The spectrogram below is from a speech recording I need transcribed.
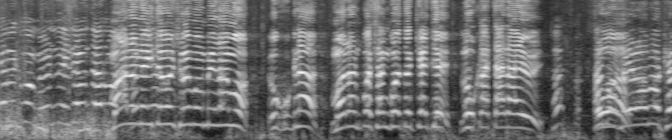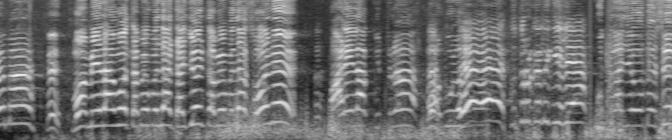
ખરે કે મેળ નહીં જાઉં તારું? મારા નહીં જાઉં છો એમાં મેળામાં? ઓ કુકના મરણ પસંગ હોય તો કેજે લોકા તારા આવ્યો મેળામાં ખેમા મો મેળામાં તમે બધા જજો ને તમે બધા સો ને. પાળેલા કૂતરા બાબુલો એ કૂતરો કને લ્યા? કૂતરા જેવો તો છે.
